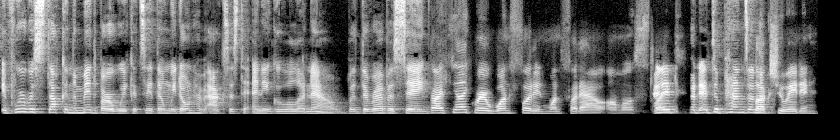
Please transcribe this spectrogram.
if we were stuck in the midbar, we could say then we don't have access to any Geula now. But the Rebbe is saying, So I feel like we're one foot in, one foot out, almost and like it but it depends on the fluctuating.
